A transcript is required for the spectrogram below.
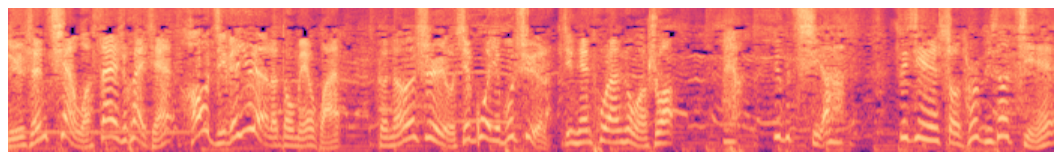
女神欠我三十块钱，好几个月了都没还，可能是有些过意不去了。今天突然跟我说：“哎呀，对不起啊，最近手头比较紧，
